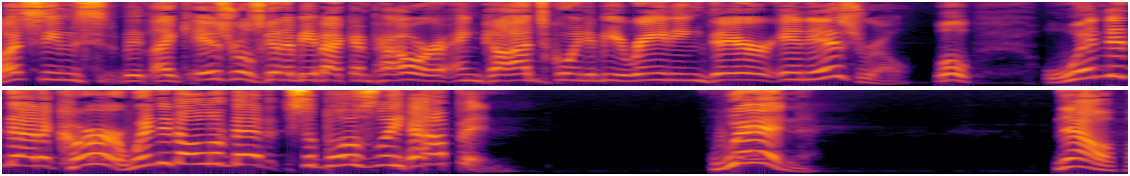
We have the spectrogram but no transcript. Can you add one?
Well, seems like Israel's going to be back in power and God's going to be reigning there in Israel. Well, when did that occur? When did all of that supposedly happen? When? Now,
